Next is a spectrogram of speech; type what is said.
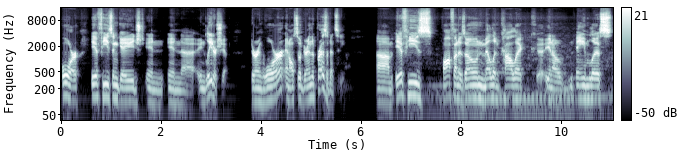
Or if he's engaged in in uh, in leadership during war and also during the presidency. Um, if he's off on his own, melancholic, uh, you know, aimless,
